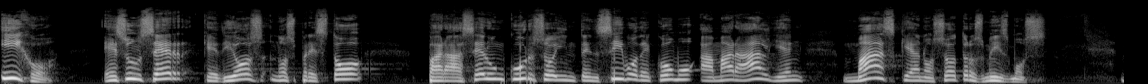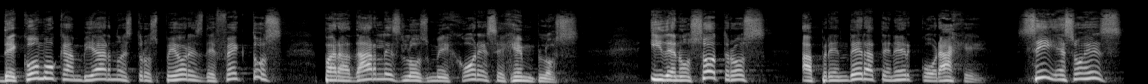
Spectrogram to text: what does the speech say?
Hijo es un ser que Dios nos prestó para hacer un curso intensivo de cómo amar a alguien más que a nosotros mismos, de cómo cambiar nuestros peores defectos para darles los mejores ejemplos y de nosotros aprender a tener coraje, Sí, eso es.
